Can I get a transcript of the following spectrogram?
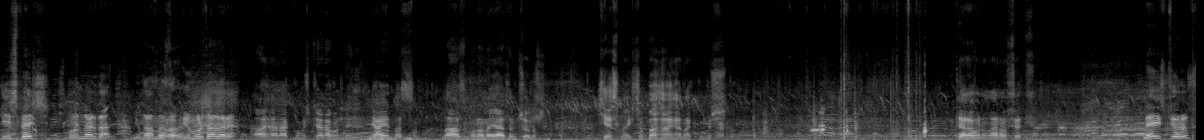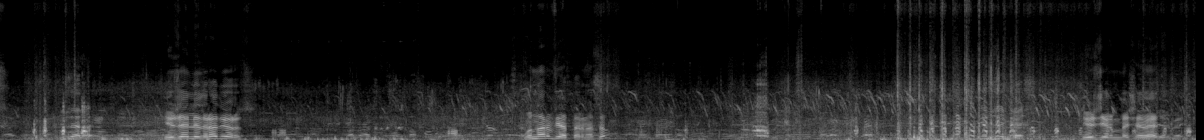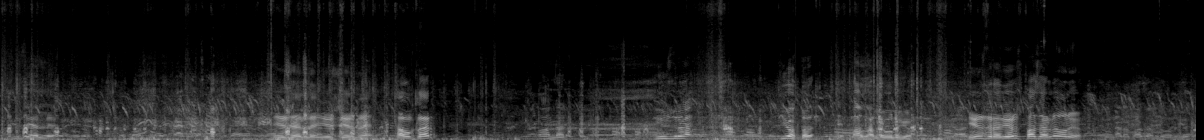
İsveç. Bunlar da Yumurtaları. damızlık yumurtaları. Ayhan Akkumuş telefonunu yayınlasın. Lazım olana yardımcı olur. Kesmek için. Bak Ayhan Akkumuş. Telefonun anons et. Ne istiyoruz? 150. 150 lira diyoruz. Bunların fiyatları nasıl? 125. 125 evet. 150. 150, 120. Tavuklar Onlar 100 lira yok da pazarlığı oluyor. 100 lira diyoruz pazarlığı oluyor. Bunlara pazarlığı oluyor.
